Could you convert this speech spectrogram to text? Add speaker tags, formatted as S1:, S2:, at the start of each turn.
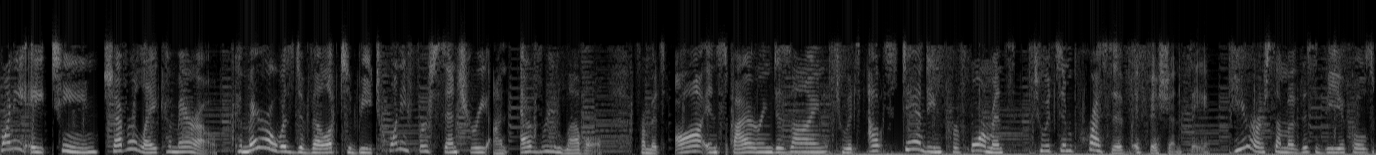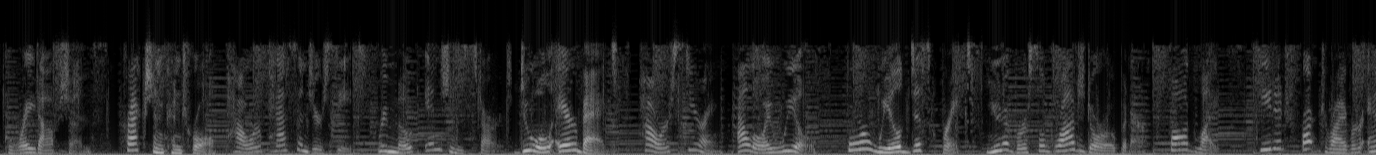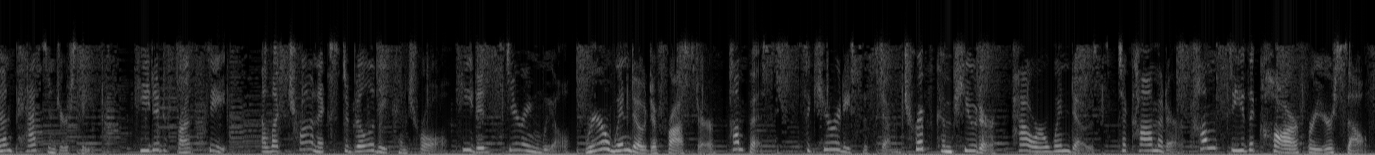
S1: 2018 Chevrolet Camaro. Camaro was developed to be 21st century on every level, from its awe-inspiring design to its outstanding performance to its impressive efficiency. Here are some of this vehicle's great options. Traction control, power passenger seat, remote engine start, dual airbags, power steering, alloy wheels, four-wheel disc brakes, universal garage door opener, fog lights, heated front driver and passenger seats, heated front seats, electronic stability control, heated steering wheel, rear window defroster, compass, security system, trip computer, power windows, tachometer. Come see the car for yourself.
